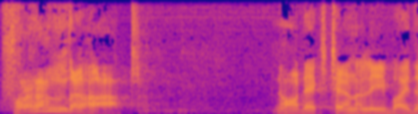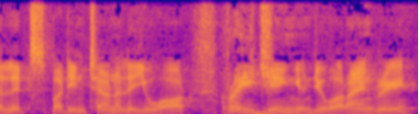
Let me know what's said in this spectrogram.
From the heart. Not externally by the lips but internally you are raging and you are angry.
